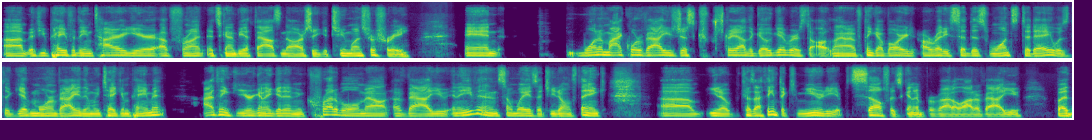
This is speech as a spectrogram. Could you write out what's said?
Um, if you pay for the entire year up front, it's going to be a thousand dollars, so you get two months for free. And one of my core values, just straight out of the Go Giver, is to. And I think I've already already said this once today, was to give more value than we take in payment. I think you're going to get an incredible amount of value, and even in some ways that you don't think. Um, you know, because I think the community itself is going to provide a lot of value. But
